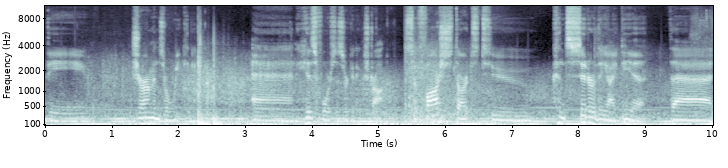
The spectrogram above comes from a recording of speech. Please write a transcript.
the Germans are weakening and his forces are getting stronger. So Foch starts to consider the idea that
